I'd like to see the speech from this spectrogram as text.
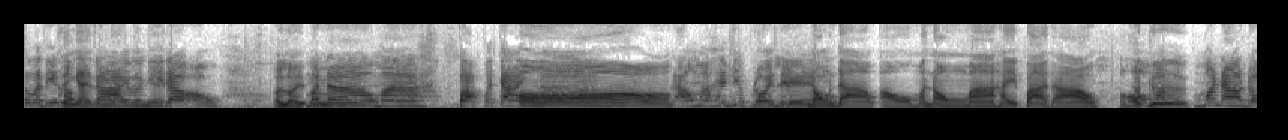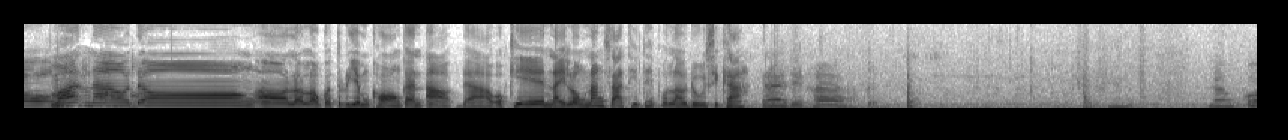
สวัสดีเป็ค่ะนไงป้าจายเป็นไงวันนี้เป็นไงดาวเอาอะไรมะนาวมา ฝากป้าจายอ๋อ ค่ะล้างมาให้เรียบร้อยแล้วน้องดาวเอามะนองมาให้ป้าดาวอ๋อก็คือ มะมะนาวดองมะนาวดองอ่าแล้วเราก็เตรียมของกัน อ้าว ดาว โอเค ไหนลองนั่งสาธิตให้พวกเราดูสิคะ ได้เลยค่ะแล้วก็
